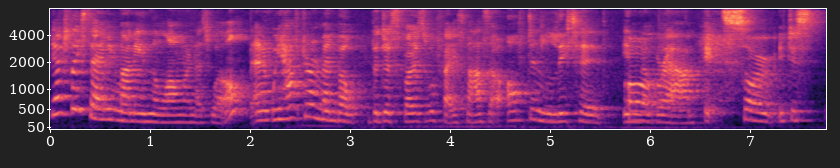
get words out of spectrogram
you're actually saving money in the long run as well. And we have to remember the disposable face masks are often littered in the Oh, ground. It's so it just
